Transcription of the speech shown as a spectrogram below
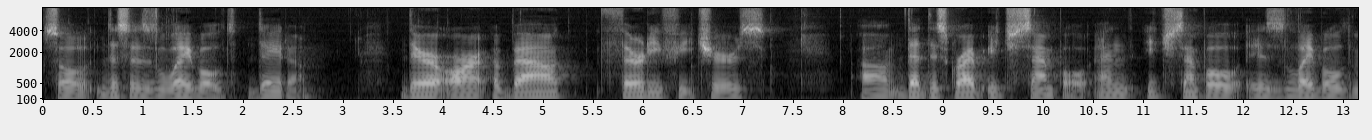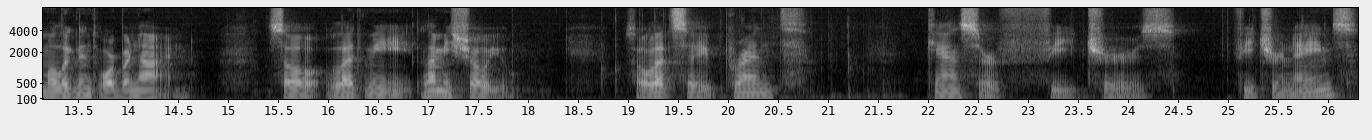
So this is labeled data. There are about 30 features um, that describe each sample and each sample is labeled malignant or benign. So let me let me show you. So let's say print cancer features feature names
